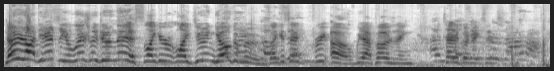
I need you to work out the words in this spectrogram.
No, you're not dancing. You're literally doing this. Like you're like doing yoga I'm moves. Like I said, posing. free. Oh, yeah, posing. I'm Technically posing makes sense. Zara.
